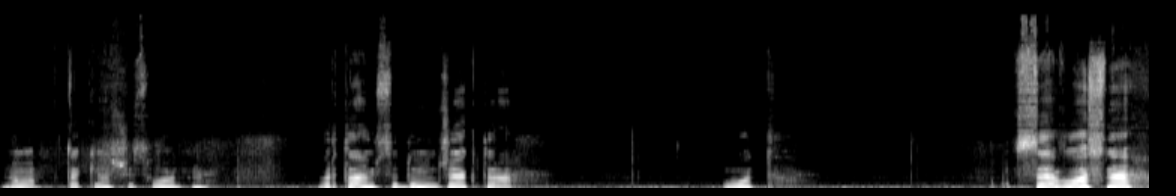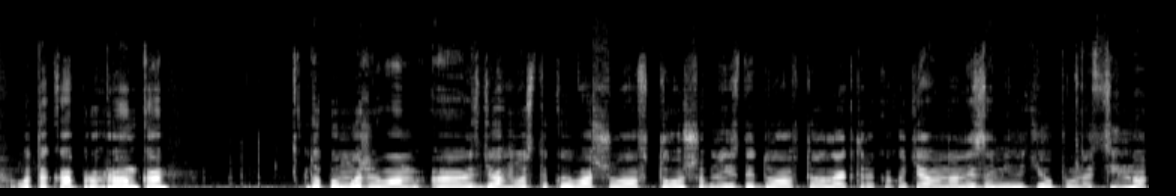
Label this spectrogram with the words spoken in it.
Ну, таке щось ватне. Вертаємося до інжектора. От. Все, власне, отака програмка допоможе вам е, з діагностикою вашого авто, щоб не їздити до автоелектрика, хоча вона не замінить його повноцінно.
